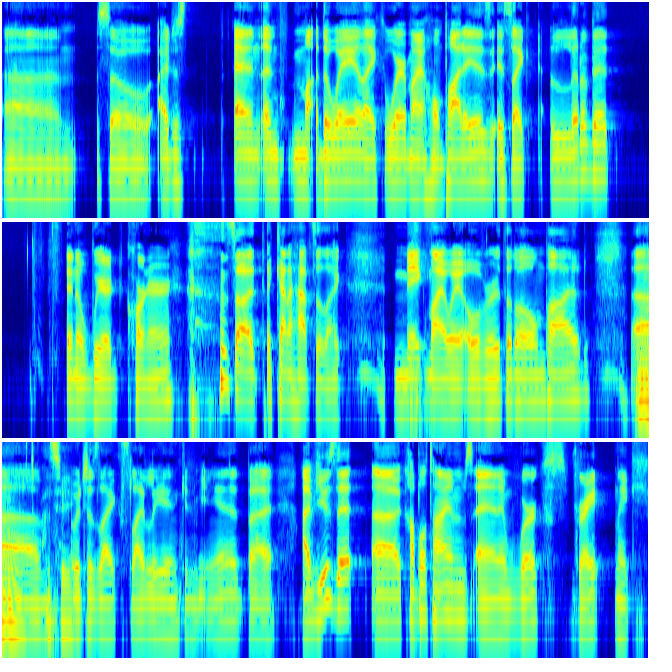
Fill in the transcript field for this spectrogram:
Um so I just and and my, the way like where my HomePod is is like a little bit in a weird corner, so I, I kind of have to like make my way over to the HomePod, um, I see. which is like slightly inconvenient. But I've used it uh, a couple times and it works great. Like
